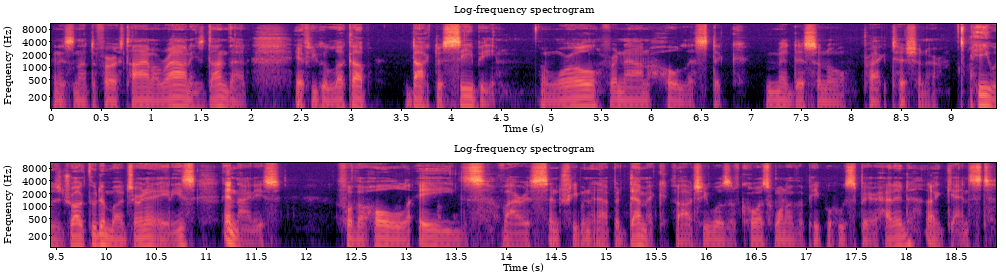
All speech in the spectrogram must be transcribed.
and it's not the first time around he's done that. If you could look up Dr. Sebi, a world renowned holistic medicinal practitioner, he was drugged through the mud during the 80s and 90s for the whole AIDS virus and treatment epidemic. Fauci was, of course, one of the people who spearheaded against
